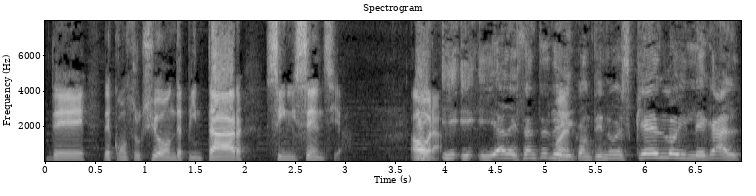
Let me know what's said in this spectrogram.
de, de construcción, de pintar, sin licencia. Ahora, Y, y, y Alex, antes de Bueno. que continúes, ¿qué es lo ilegal?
